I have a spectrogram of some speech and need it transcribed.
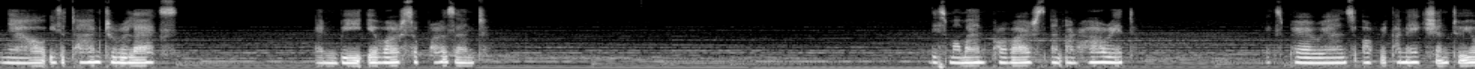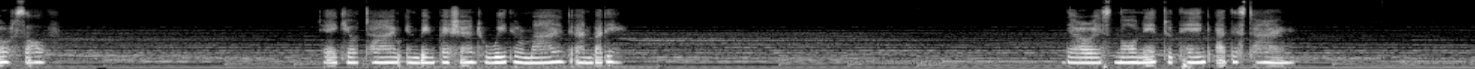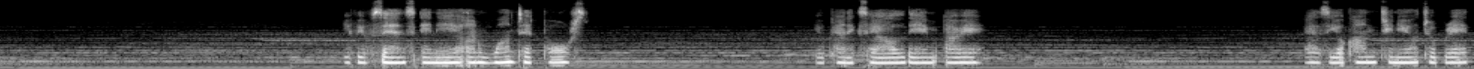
Now is a time to relax and be ever so present. This moment provides an unhurried experience of reconnection to yourself. Take your time in being patient with your mind and body. There is no need to think at this time. If you sense any unwanted thoughts, you can exhale them away as you continue to breathe.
